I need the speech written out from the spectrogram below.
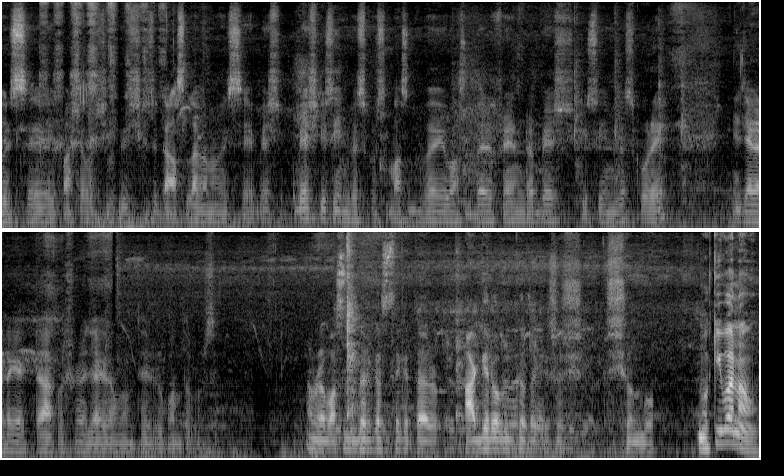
হয়েছে পাশাপাশি বেশ কিছু গাছ লাগানো হয়েছে বেশ বেশ কিছু ইনভেস্ট করছে। মাসুদ ভাই মাসুদ ভাইয়ের ফ্রেন্ডরা বেশ কিছু ইনভেস্ট করে এই জায়গাটাকে একটা আকর্ষণীয় জায়গার মধ্যে রূপান্তর করছে। আমরা মাসুদ ভাইয়ের কাছ থেকে তার আগের অভিজ্ঞতা কিছু শুনব। কি বানাও?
